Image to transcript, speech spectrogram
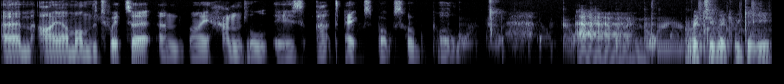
Um, I am on the Twitter, and my handle is at Xbox Hub Paul. And Richard, where can we get you?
